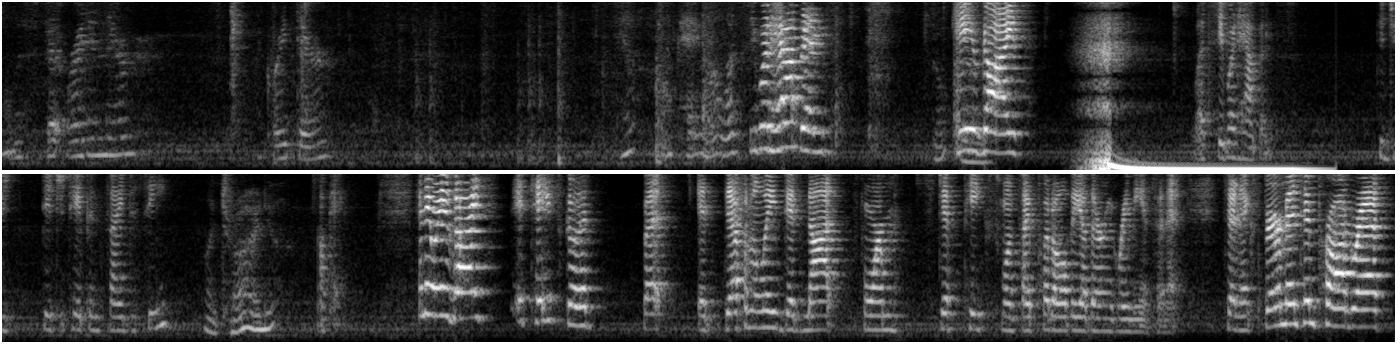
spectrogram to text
Will this fit right in there? Like right there? Yeah, okay, well, let's see what happens. Okay, you guys. See what happens. Did you did you tape inside to see? I tried, yeah. Okay. Anyway, you guys, it tastes good, but it definitely did not form stiff peaks once I put all the other ingredients in it. It's an experiment in progress.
